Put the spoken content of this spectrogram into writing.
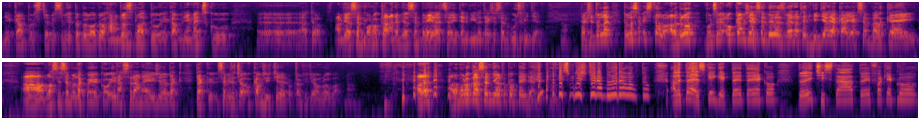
někam prostě, myslím, že to bylo do Handelsblatu, někam v Německu, a to. A měl jsem monokla a neměl jsem brejle celý ten výlet, takže jsem hůř viděl. No. Takže tohle, tohle se mi stalo, ale bylo, on se mi okamžitě, jak jsem vylez ven a teď viděl, jaká, jak jsem velký a vlastně jsem byl takový jako i nasranej, že jo, tak, tak se mi začal okamžitě, okamžitě omlouvat. No ale, ale monokla jsem měl potom týden. Ty jsi mu ještě naboural auto. Ale to je hezký gag, to je, to je jako, to je čistá, to je fakt jako,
